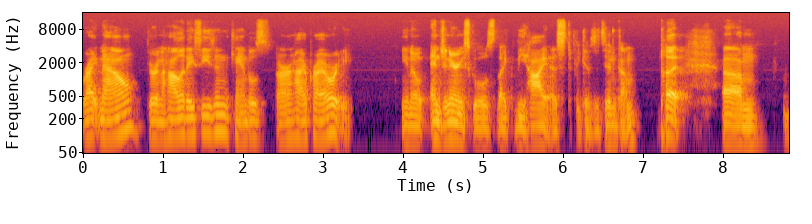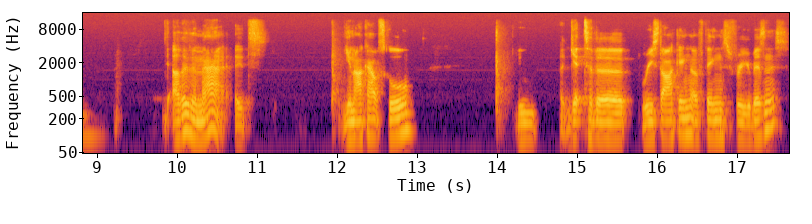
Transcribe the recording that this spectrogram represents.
Right now, during the holiday season, candles are a high priority. You know, engineering schools like the highest because it's income. But um, other than that, it's you knock out school, you get to the restocking of things for your business.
